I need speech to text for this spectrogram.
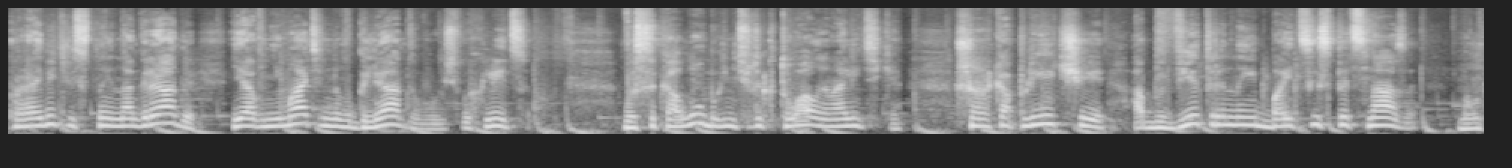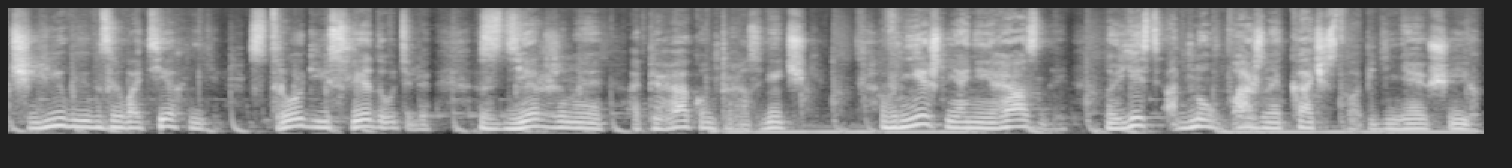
правительственные награды, я внимательно вглядываюсь в их лица высоколобые интеллектуалы-аналитики, широкоплечие, обветренные бойцы спецназа, молчаливые взрывотехники, строгие исследователи, сдержанные опера-контрразведчики. Внешне они разные, но есть одно важное качество, объединяющее их.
